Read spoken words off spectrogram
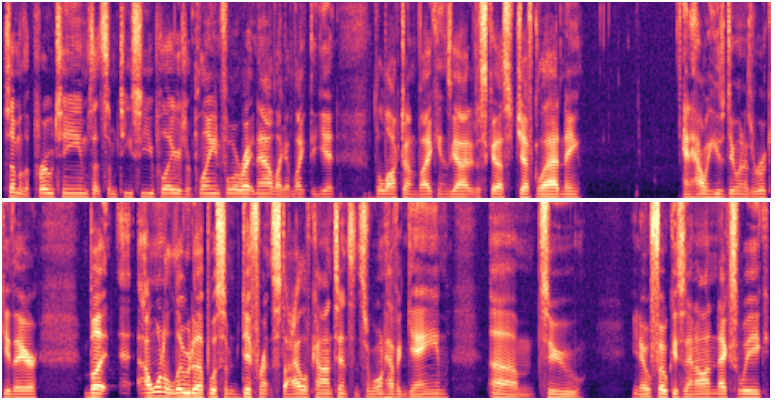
some of the pro teams that some TCU players are playing for right now. Like I'd like to get the Locked On Vikings guy to discuss Jeff Gladney and how he's doing as a rookie there. But I want to load up with some different style of content since we won't have a game um, to, you know, focus in on next week.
